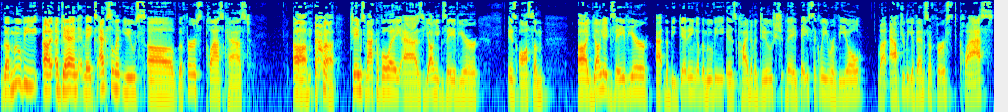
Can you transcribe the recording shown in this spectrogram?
The movie, uh, again, makes excellent use of the first class cast. Um, James McAvoy as young Xavier is awesome. Uh, young Xavier at the beginning of the movie is kind of a douche. They basically reveal that after the events of First Class,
